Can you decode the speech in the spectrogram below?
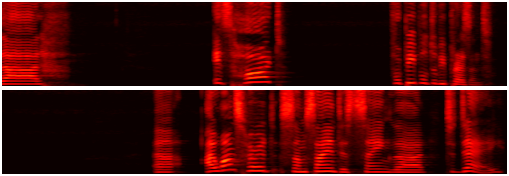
that it's hard for people to be present. Uh, I once heard some scientists saying that today,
